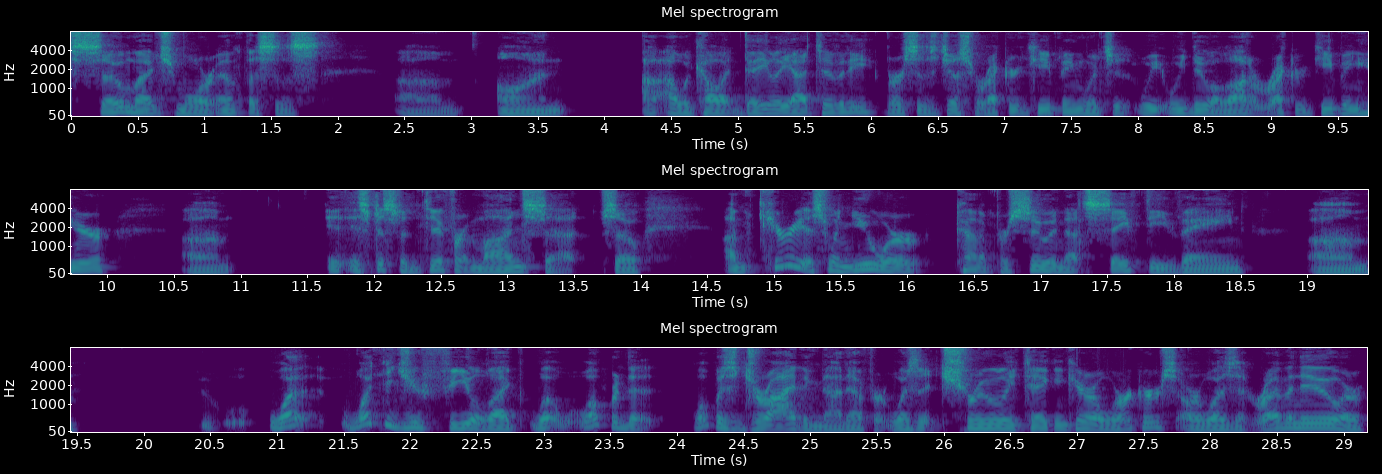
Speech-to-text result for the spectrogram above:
so much more emphasis um, on I would call it daily activity versus just record keeping, which is, we we do a lot of record keeping here. Um, it, it's just a different mindset. So I'm curious when you were kind of pursuing that safety vein. Um, what what did you feel like? What what were the what was driving that effort? Was it truly taking care of workers or was it revenue or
